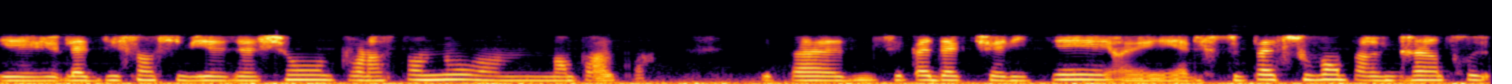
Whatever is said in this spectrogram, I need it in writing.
Et la désensibilisation, pour l'instant, nous, on n'en parle pas. C'est pas, c'est pas d'actualité et elle se passe souvent par une réintro-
